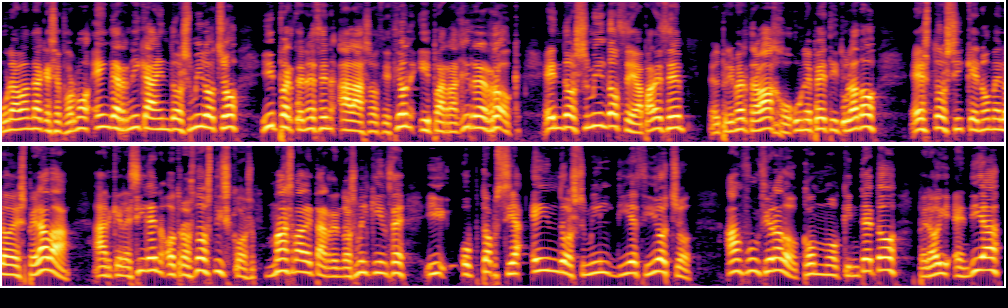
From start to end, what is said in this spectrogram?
una banda que se formó en Guernica en 2008 y pertenecen a la asociación Iparraguirre Rock. En 2012 aparece el primer trabajo, un EP titulado Esto sí que no me lo esperaba, al que le siguen otros dos discos, Más vale tarde en 2015 y Uptopsia en 2018 han funcionado como quinteto, pero hoy en día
